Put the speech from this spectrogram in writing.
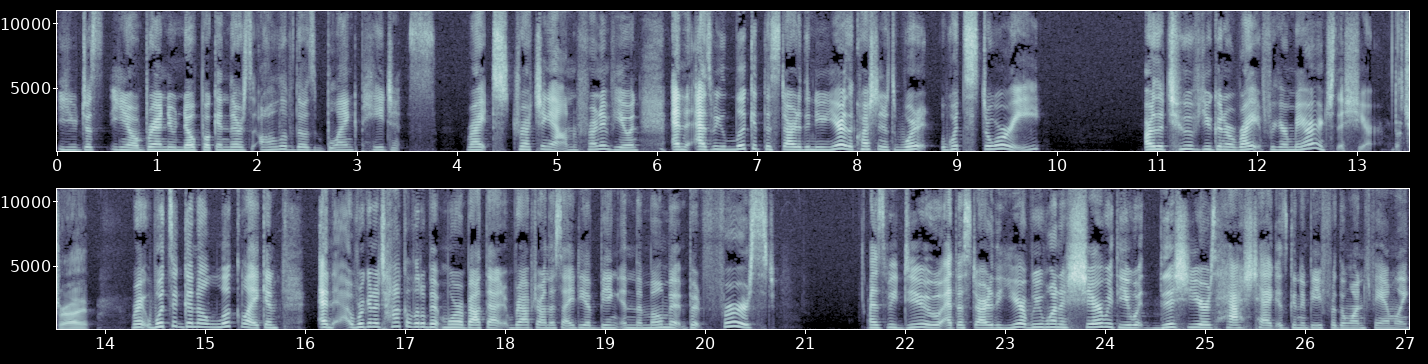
you just you know brand new notebook and there's all of those blank pages right stretching out in front of you and and as we look at the start of the new year the question is what what story are the two of you going to write for your marriage this year that's right right what's it going to look like and and we're going to talk a little bit more about that wrapped around this idea of being in the moment but first as we do at the start of the year, we want to share with you what this year's hashtag is going to be for the one family.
